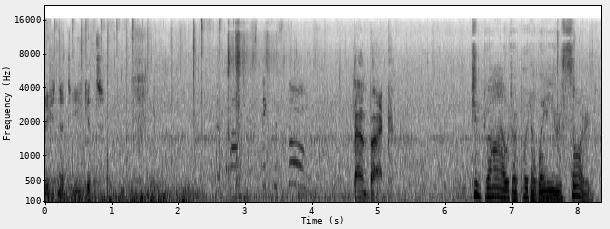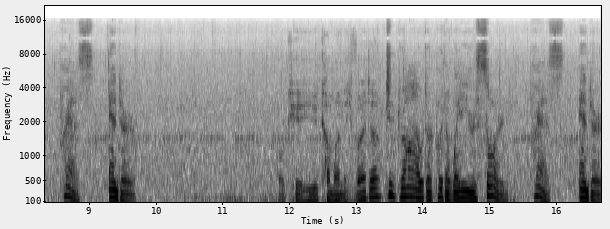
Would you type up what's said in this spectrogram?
Es regnet Igitt. Stand back. To draw out or put away your sword, press Enter. Okay, hier kann man nicht weiter. To draw out or put away your sword, press Enter.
